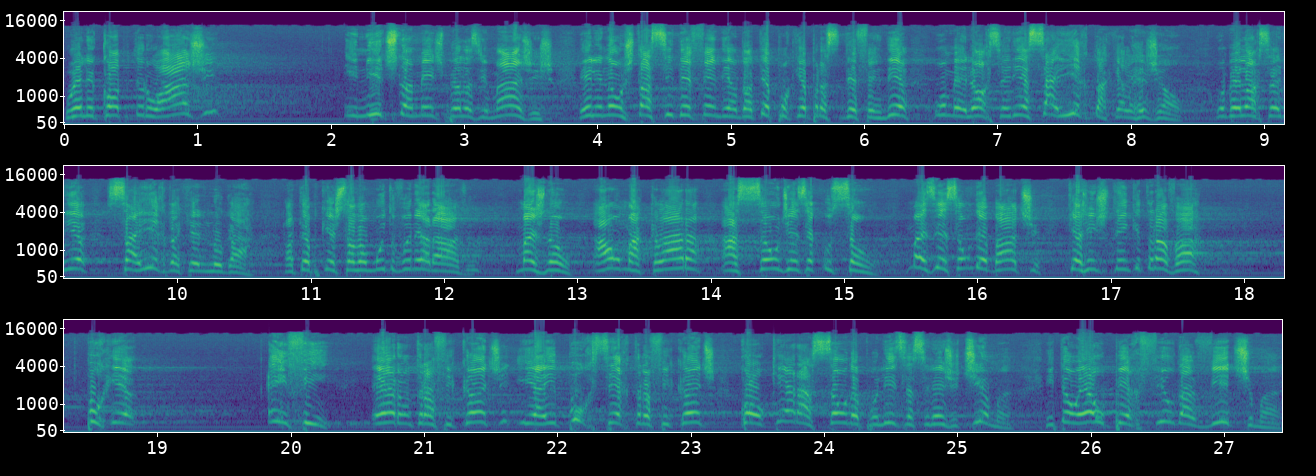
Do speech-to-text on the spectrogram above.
O helicóptero age e nitidamente pelas imagens, ele não está se defendendo, até porque para se defender, o melhor seria sair daquela região, o melhor seria sair daquele lugar, até porque estava muito vulnerável. Mas não, há uma clara ação de execução. Mas esse é um debate que a gente tem que travar. Porque, enfim, era um traficante e aí, por ser traficante, qualquer ação da polícia se legitima. Então, é o perfil da vítima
